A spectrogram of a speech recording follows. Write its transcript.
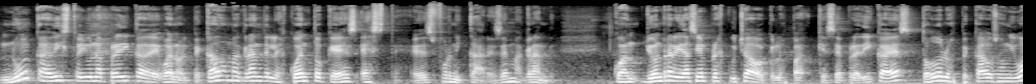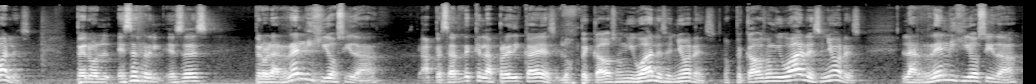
Nunca he visto yo una prédica de, bueno, el pecado más grande les cuento que es este, es fornicar, ese es más grande. Cuando, yo en realidad siempre he escuchado que, los, que se predica es todos los pecados son iguales. Pero, ese es, ese es, pero la religiosidad, a pesar de que la prédica es los pecados son iguales, señores, los pecados son iguales, señores, la religiosidad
